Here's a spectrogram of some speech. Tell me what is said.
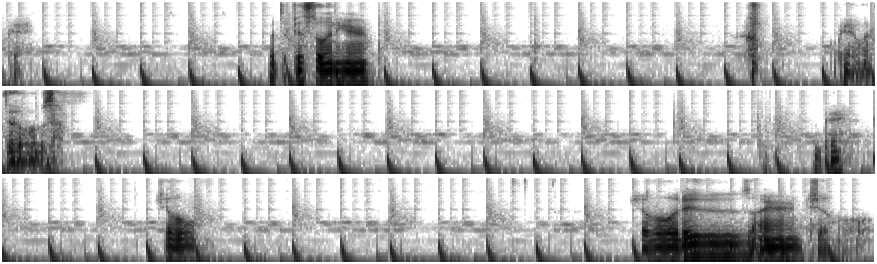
Okay. Put the pistol in here. Okay, I want those. Okay. Shovel. Shovel it is. Iron shovel.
